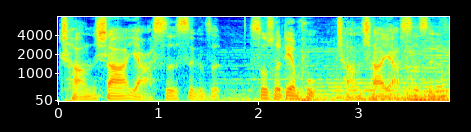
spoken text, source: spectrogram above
长沙雅思”四个字， 搜索店铺“长沙雅思”四个字。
